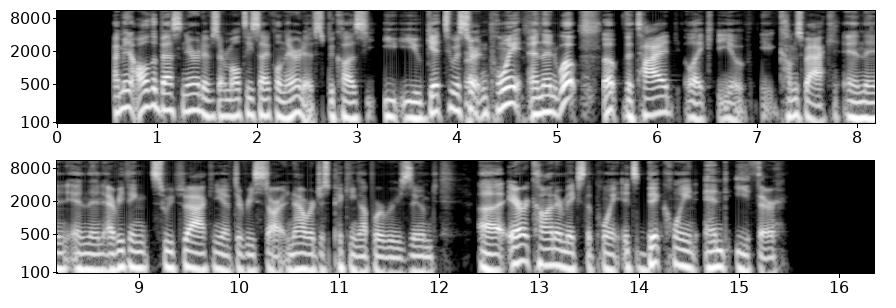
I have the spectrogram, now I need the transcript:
I mean, all the best narratives are multi-cycle narratives because you, you get to a certain point and then whoop, oh, the tide like you know it comes back and then and then everything sweeps back and you have to restart. And now we're just picking up where we resumed. Uh, Eric Conner makes the point: it's Bitcoin and Ether.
